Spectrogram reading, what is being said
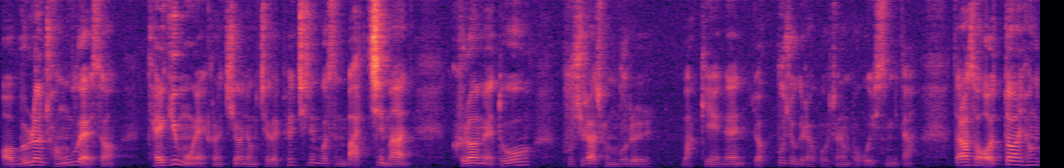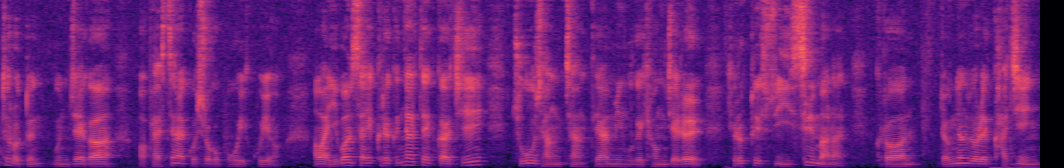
어, 물론 정부에서 대규모의 그런 지원 정책을 펼치는 것은 맞지만, 그럼에도 부실화 전부를 막기에는 역부족이라고 저는 보고 있습니다. 따라서 어떤 형태로든 문제가 어, 발생할 것이라고 보고 있고요. 아마 이번 사이클이 끝날 때까지 주구장창 대한민국의 경제를 괴롭힐 수 있을 만한 그런 영향력을 가진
